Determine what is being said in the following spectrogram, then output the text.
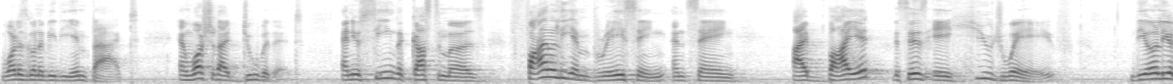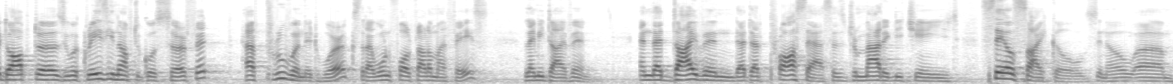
What is going to be the impact? And what should I do with it? And you're seeing the customers finally embracing and saying, I buy it. This is a huge wave. The early adopters who were crazy enough to go surf it have proven it works, that I won't fall flat on my face. Let me dive in. And that dive in, that, that process has dramatically changed sales cycles, you know, um,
